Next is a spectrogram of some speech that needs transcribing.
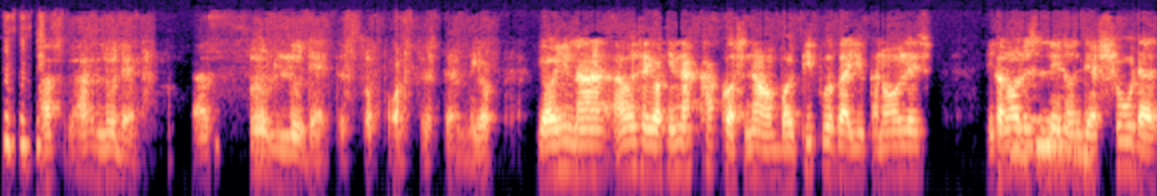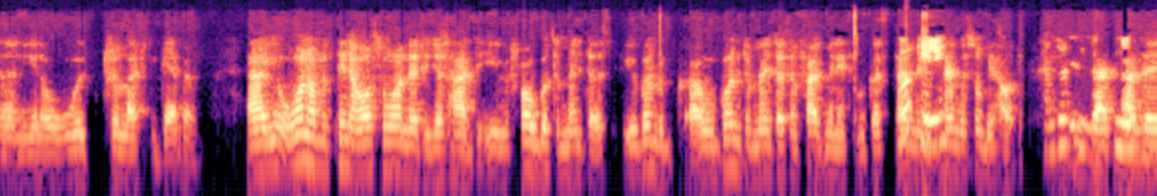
that's, that's loaded. That's so loaded, the support system. Your your inner I won't say your inner carcass now, but people that you can always you can always mm-hmm. lean on their shoulders and you know work through life together. Uh, you, one of the things I also wanted to just add before we go to mentors, you're going to uh, we're going to mentors in five minutes because time, okay. time will soon be out. I'm just Is that as a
